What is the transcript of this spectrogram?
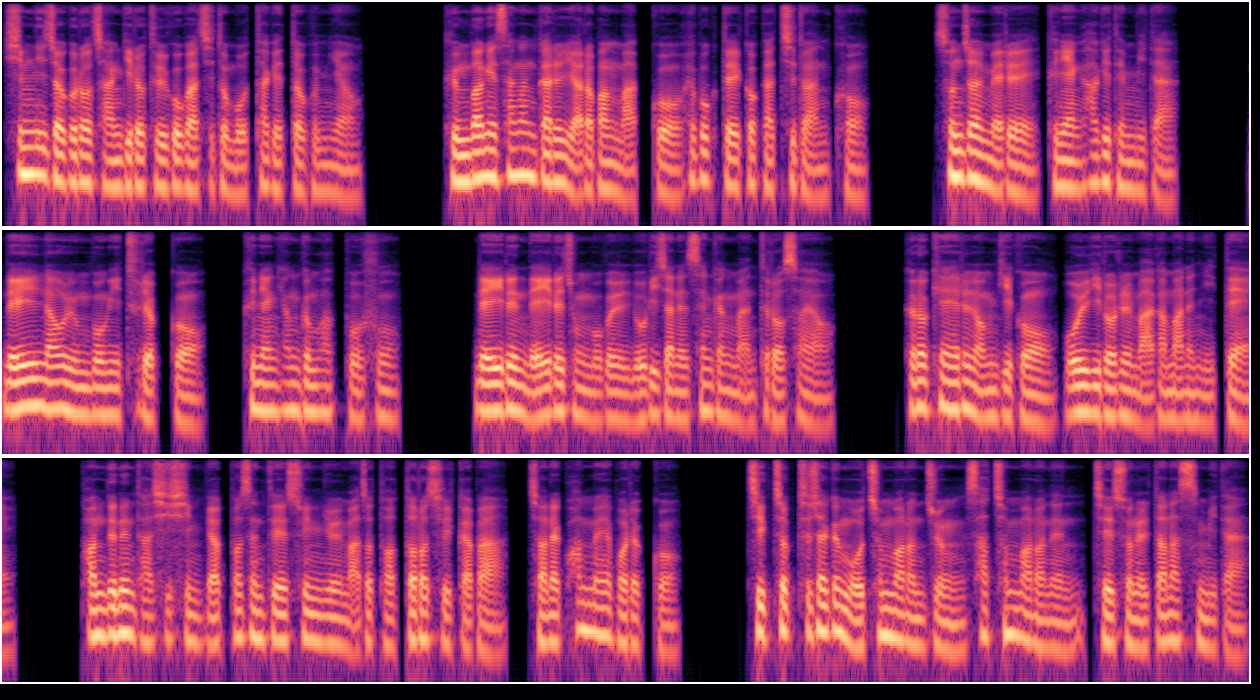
심리적으로 장기로 들고 가지도 못하겠더군요. 금방의 상한가를 여러 방 맞고 회복될 것 같지도 않고 손절매를 그냥 하게 됩니다. 내일 나올 음봉이 두렵고 그냥 현금 확보 후 내일은 내일의 종목을 노리자는 생각만 들어서요. 그렇게 해를 넘기고 올 1월을 마감하는 이때 펀드는 다시 10몇 퍼센트의 수익률마저 더 떨어질까봐 전액 환매해버렸고 직접 투자금 5천만원 중 4천만원은 제 손을 떠났습니다.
